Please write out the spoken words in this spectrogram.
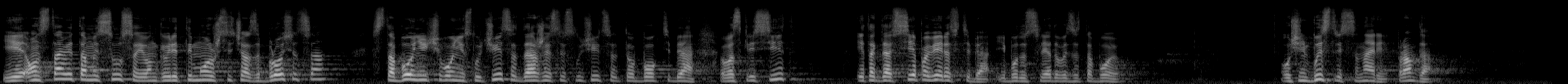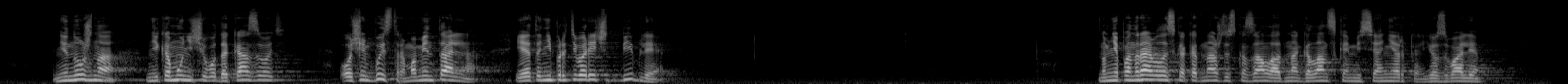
И он ставит там Иисуса, и он говорит, ты можешь сейчас броситься, с тобой ничего не случится, даже если случится, то Бог тебя воскресит, и тогда все поверят в тебя и будут следовать за тобою. Очень быстрый сценарий, правда? Не нужно никому ничего доказывать, очень быстро, моментально. И это не противоречит Библии. Но мне понравилось, как однажды сказала одна голландская миссионерка, ее звали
